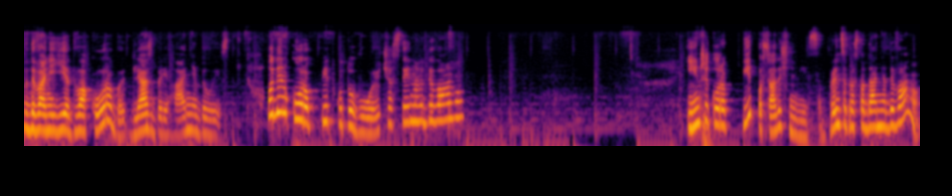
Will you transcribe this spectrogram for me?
В дивані є два короби для зберігання білизни. Один короб під кутовою частиною дивану, інший короб під посадочним місцем. Принцип розкладання дивану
